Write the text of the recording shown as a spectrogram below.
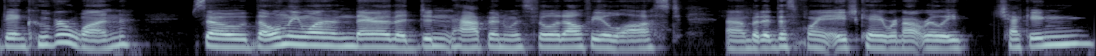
Vancouver won. So the only one there that didn't happen was Philadelphia lost. Um, but at this point, HK, we're not really checking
